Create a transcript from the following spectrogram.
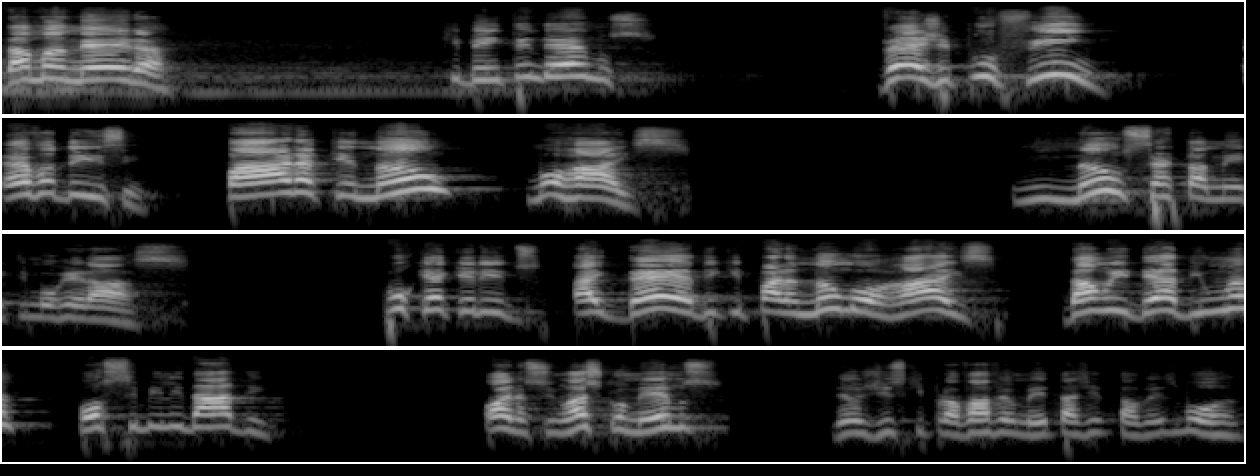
da maneira que bem entendermos. Veja, por fim, Eva disse: para que não morrais. Não certamente morrerás. Por que, queridos? A ideia de que para não morrais dá uma ideia de uma possibilidade. Olha, se nós comermos, Deus diz que provavelmente a gente talvez morra.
